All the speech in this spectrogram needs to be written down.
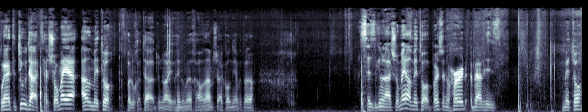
We're at the two dots. Hashomaya al meto. Baruch atah Adonai Eloheinu melech haolam. Says the Gemara, Hashomaya al meto. A person who heard about his meto.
